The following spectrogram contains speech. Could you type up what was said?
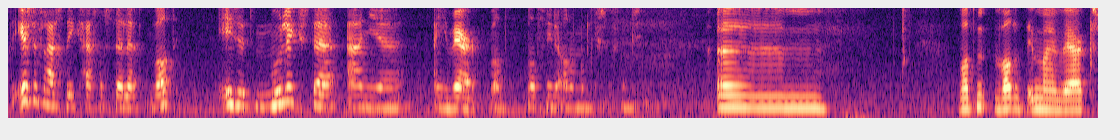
de eerste vraag die ik graag wil stellen. Wat is het moeilijkste aan je, aan je werk? Wat, wat vind je de allermoeilijkste functie? Ehm, wat, wat het in mijn werk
